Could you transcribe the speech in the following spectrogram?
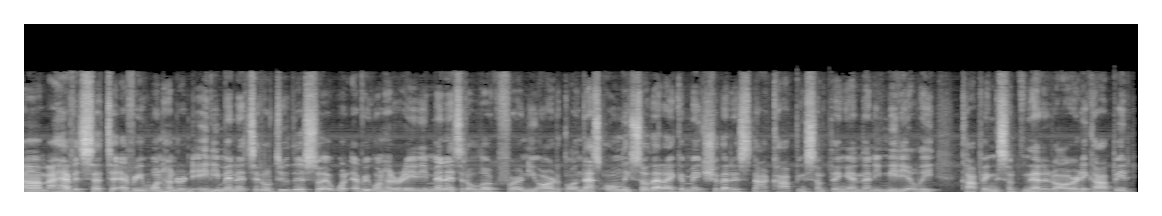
Um, I have it set to every 180 minutes. It'll do this. So at what every 180 minutes, it'll look for a new article, and that's only so that I can make sure that it's not copying something and then immediately copying something that it already copied.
